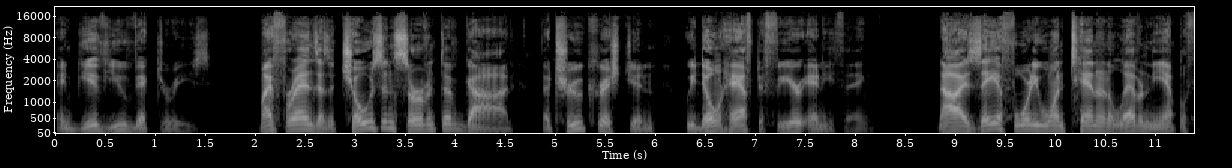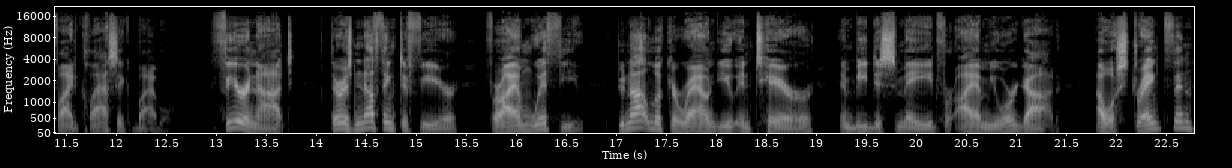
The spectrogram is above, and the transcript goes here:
and give you victories. My friends, as a chosen servant of God, a true Christian, we don't have to fear anything. Now, Isaiah 41 10 and 11 in the Amplified Classic Bible. Fear not, there is nothing to fear, for I am with you. Do not look around you in terror and be dismayed, for I am your God. I will strengthen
